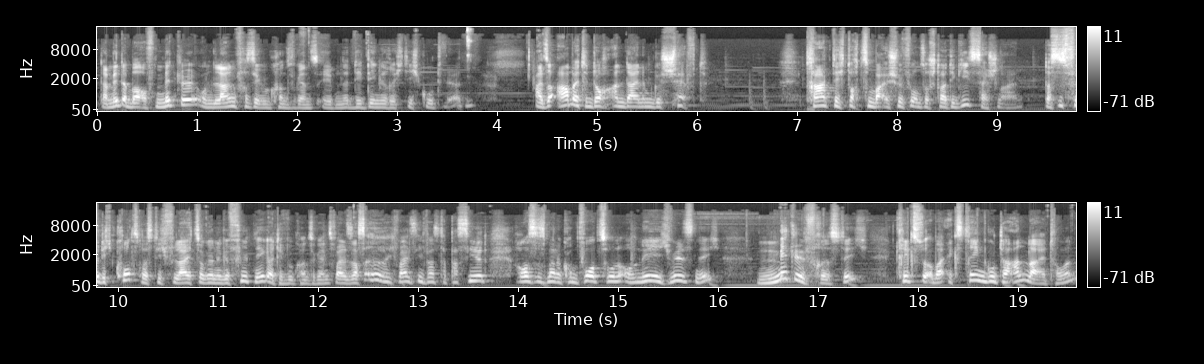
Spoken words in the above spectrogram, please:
damit aber auf mittel- und langfristiger Konsequenzebene die Dinge richtig gut werden. Also arbeite doch an deinem Geschäft trag dich doch zum Beispiel für unsere Strategie-Session ein. Das ist für dich kurzfristig vielleicht sogar eine gefühlt negative Konsequenz, weil du sagst, oh, ich weiß nicht, was da passiert, raus aus meiner Komfortzone, oh nee, ich will es nicht. Mittelfristig kriegst du aber extrem gute Anleitungen,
